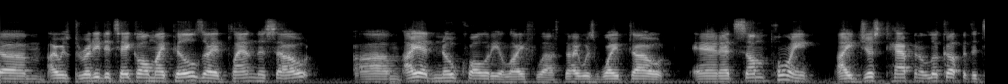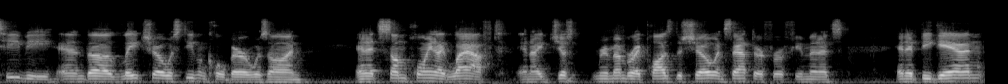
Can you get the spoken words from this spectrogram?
um, I was ready to take all my pills. I had planned this out. Um, I had no quality of life left. I was wiped out. And at some point, I just happened to look up at the TV, and the Late Show with Stephen Colbert was on. And at some point, I laughed, and I just remember I paused the show and sat there for a few minutes, and it began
